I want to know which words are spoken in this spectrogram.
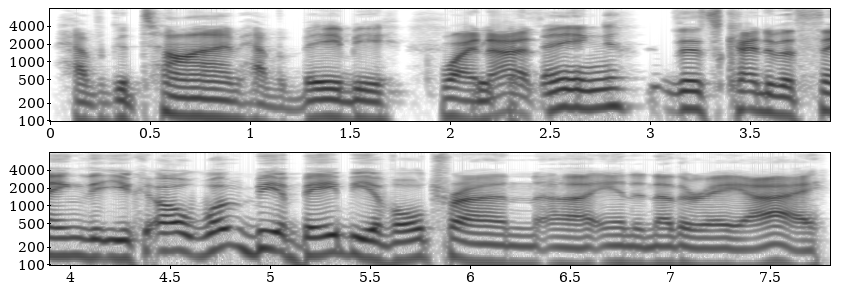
have a good time, have a baby. Why not? thing? That's kind of a thing that you. Oh, what would be a baby of Ultron uh, and another AI?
